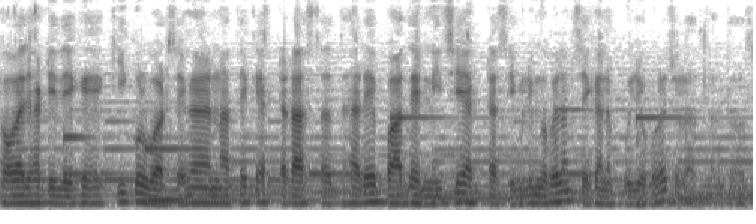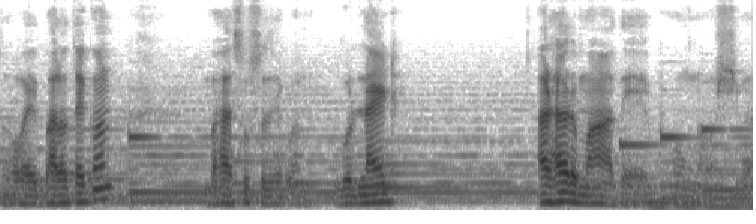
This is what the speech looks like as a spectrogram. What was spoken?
ঝগাঝাটি দেখে কি করব? আর সেখানে না থেকে একটা রাস্তার ধারে বাঁধের নিচে একটা শিবলিঙ্গ পেলাম, সেখানে পুজো করে চলে আসলাম। তো সবাই ভালো থাকুন, বা সুস্থ থাকুন। Good night. আর হর মহাদেব, ওম নমঃ শিবায়।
